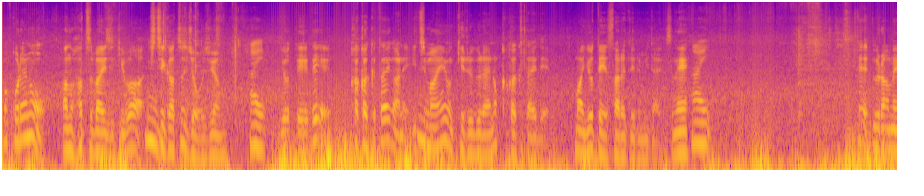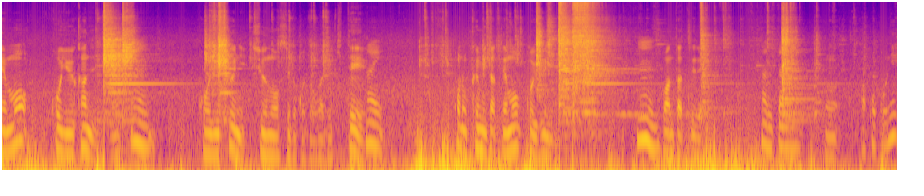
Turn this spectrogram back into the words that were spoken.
まあ、これのあの発売時期はうん。7月上旬はい。予定で価格帯がね1万円を切るぐらいの価格帯でまあ、予定されてるみたいですね。はい。で裏面もこういう感じですね。うこういう風に収納することができて、んはい。この組み立てもこういう風にうん。ワンタッチで、簡単。うん、あここに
